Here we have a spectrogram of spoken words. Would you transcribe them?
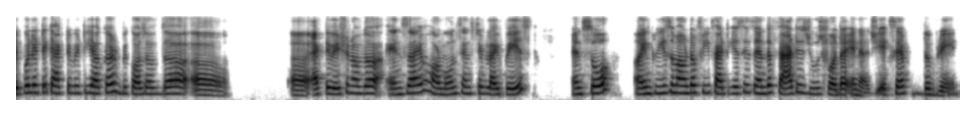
lipolytic activity occurred because of the uh, uh, activation of the enzyme hormone sensitive lipase. And so uh, increased amount of free fatty acids and the fat is used for the energy except the brain.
